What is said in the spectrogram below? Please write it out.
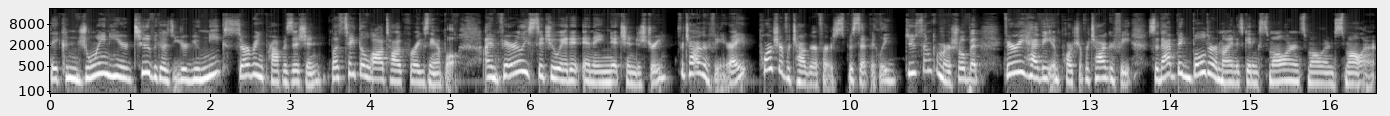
they can join here too because your unique serving proposition, let's take the Law Tog for example. I'm fairly situated in a niche industry, photography, right? Portrait photographers specifically do some commercial, but very heavy in portrait photography. So that big boulder of mine is getting smaller and smaller and smaller.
